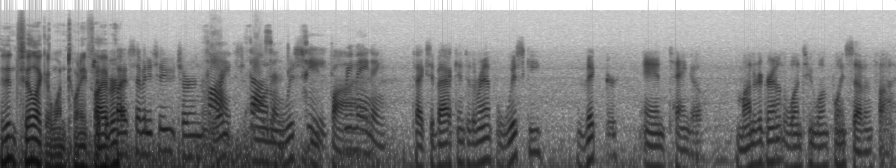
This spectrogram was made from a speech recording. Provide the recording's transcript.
I didn't feel like a 125er. 572, turn right on 5,000 Whiskey feet 5. remaining. Taxi back into the ramp, Whiskey, Victor, and Tango. Monitor ground 121.75.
